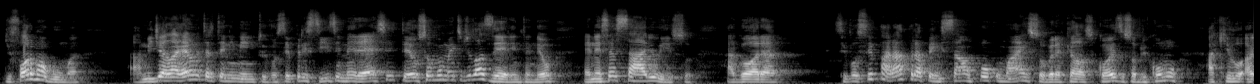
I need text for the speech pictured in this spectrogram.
De forma alguma. A mídia ela é um entretenimento e você precisa e merece ter o seu momento de lazer, entendeu? É necessário isso. Agora, se você parar para pensar um pouco mais sobre aquelas coisas, sobre como aquilo, a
